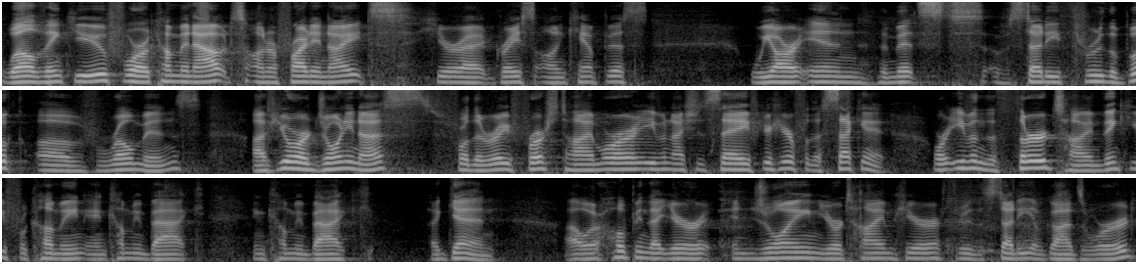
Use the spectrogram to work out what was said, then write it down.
Well, thank you for coming out on a Friday night here at Grace on campus. We are in the midst of study through the book of Romans. Uh, if you are joining us for the very first time, or even I should say, if you're here for the second or even the third time, thank you for coming and coming back and coming back again. Uh, we're hoping that you're enjoying your time here through the study of God's Word,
